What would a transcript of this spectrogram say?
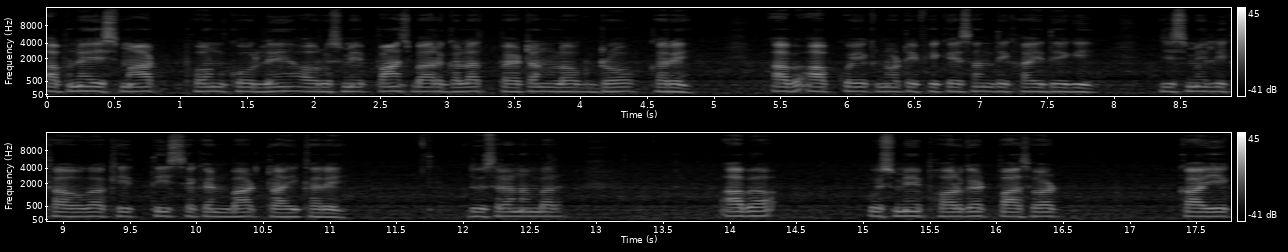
अपने स्मार्टफ़ोन को लें और उसमें पाँच बार गलत पैटर्न लॉक ड्रॉ करें। अब आपको एक नोटिफिकेशन दिखाई देगी, जिसमें लिखा होगा कि 30 सेकंड बाद ट्राई करें। दूसरा नंबर, अब उसमें फॉरगेट पासवर्ड का एक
